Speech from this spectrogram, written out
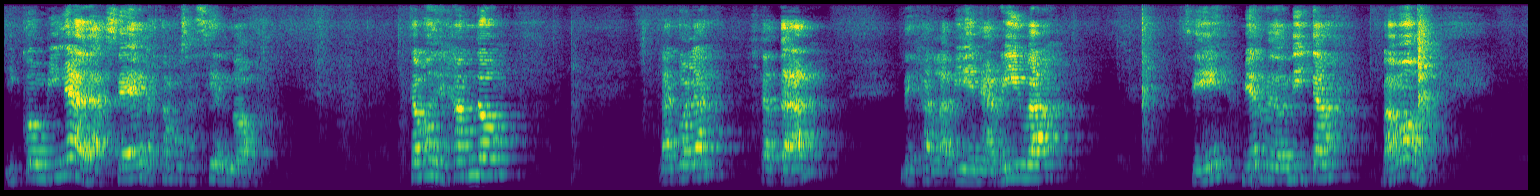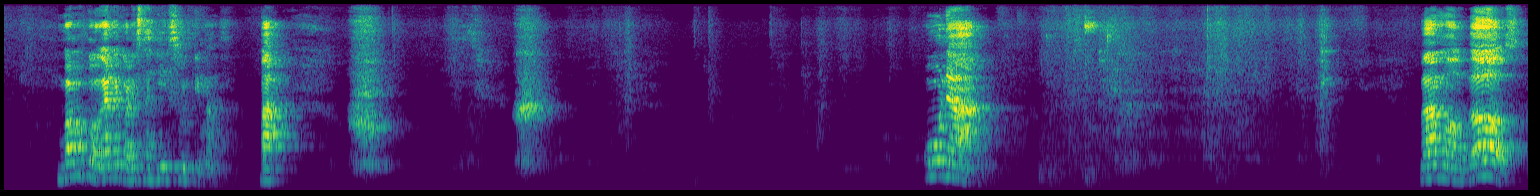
Y combinadas, ¿eh? La estamos haciendo. Estamos dejando la cola tratar dejarla bien arriba, ¿sí? Bien redondita. ¿Vamos? Vamos con ganas con esas 10 últimas. Va. Una. Vamos, dos.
